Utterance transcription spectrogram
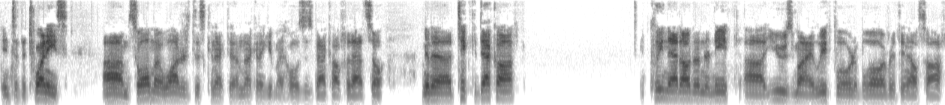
into the 20s, um, so all my water's disconnected. I'm not going to get my hoses back out for that. So I'm going to take the deck off, clean that out underneath, uh, use my leaf blower to blow everything else off.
